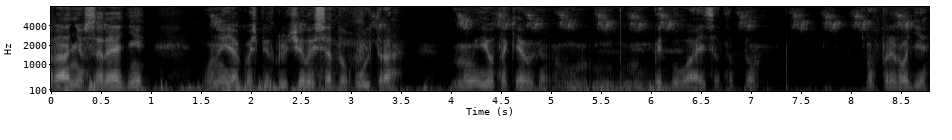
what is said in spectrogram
ранньо середні, вони якось підключилися до ультра. Ну і отаке відбувається. Тобто в природі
